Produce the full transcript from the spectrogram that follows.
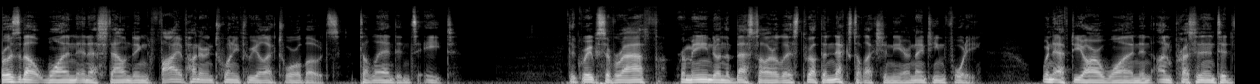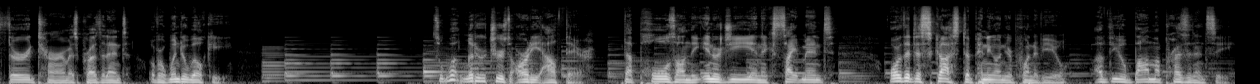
Roosevelt won an astounding 523 electoral votes to Landon's 8. The Grapes of Wrath remained on the bestseller list throughout the next election year, 1940, when FDR won an unprecedented third term as president over Wendell Willkie. So, what literature is already out there that pulls on the energy and excitement, or the disgust, depending on your point of view, of the Obama presidency?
